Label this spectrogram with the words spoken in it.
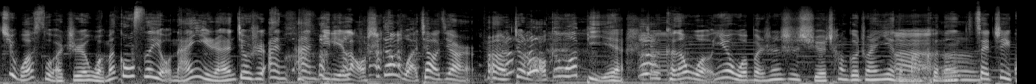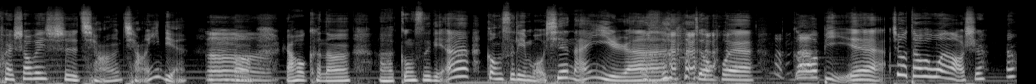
据我所知，我们公司有男艺人，就是暗 暗地里老是跟我较劲儿，嗯，就老跟我比。就可能我因为我本身是学唱歌专业的嘛，嗯可能在这一块稍微是强强一点。嗯，然后可能呃公司里啊公司里某些男艺人 就会跟我比，就他会问老师啊，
